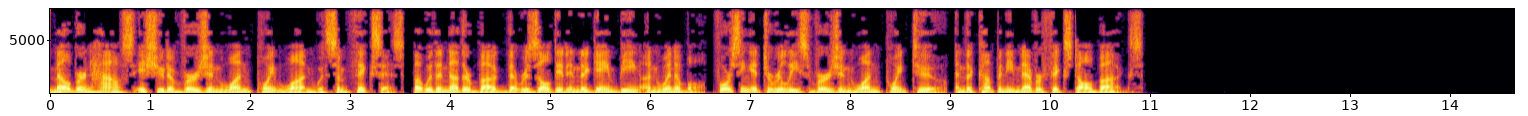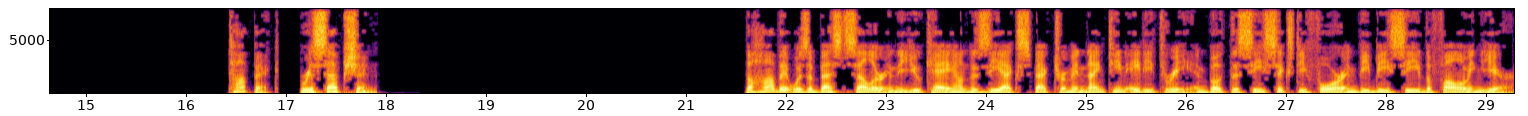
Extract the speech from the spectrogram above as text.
Melbourne House issued a version 1.1 with some fixes, but with another bug that resulted in the game being unwinnable, forcing it to release version 1.2, and the company never fixed all bugs. Reception The Hobbit was a bestseller in the UK on the ZX Spectrum in 1983 and both the C64 and BBC the following year.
